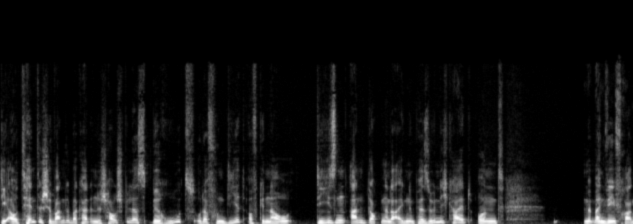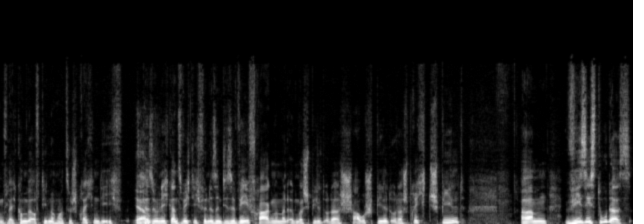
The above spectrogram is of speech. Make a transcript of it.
die authentische Wandelbarkeit eines Schauspielers beruht oder fundiert auf genau diesen Andocken an der eigenen Persönlichkeit und mit meinen W-Fragen, vielleicht kommen wir auf die nochmal zu sprechen, die ich ja. persönlich ganz wichtig finde, sind diese W-Fragen, wenn man irgendwas spielt oder schauspielt oder spricht, spielt. Ähm, wie siehst du das,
